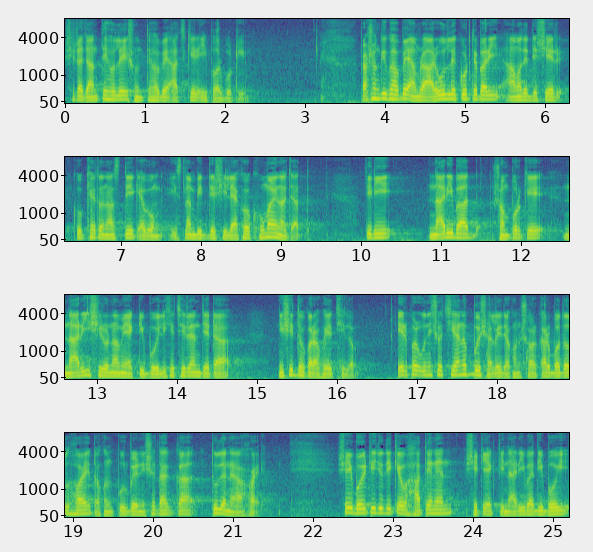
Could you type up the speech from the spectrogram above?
সেটা জানতে হলে শুনতে হবে আজকের এই পর্বটি। প্রাসঙ্গিকভাবে আমরা আরও উল্লেখ করতে পারি আমাদের দেশের কুখ্যাত নাস্তিক এবং ইসলাম বিদ্বেষী লেখক হুমায়ুন আজাদ। তিনি নারীবাদ সম্পর্কে নারী শিরোনামে একটি বই লিখেছিলেন যেটা নিষিদ্ধ করা হয়েছিল। এরপর উনিশশো ছিয়ানব্বই সালে যখন সরকার বদল হয়, তখন পূর্বের নিষেধাজ্ঞা তুলে নেওয়া হয়। সেই বইটি যদি কেউ হাতে নেন, সেটি একটি নারীবাদী বই।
